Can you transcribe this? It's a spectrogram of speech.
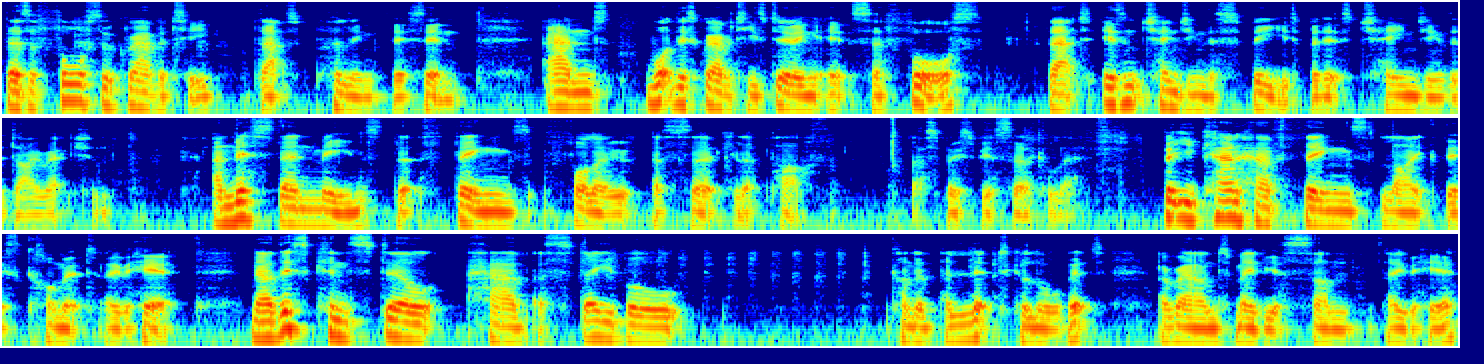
there's a force of gravity that's pulling this in. And what this gravity is doing, it's a force that isn't changing the speed, but it's changing the direction. And this then means that things follow a circular path. That's supposed to be a circle there. But you can have things like this comet over here. Now this can still have a stable kind of elliptical orbit around maybe a sun over here.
